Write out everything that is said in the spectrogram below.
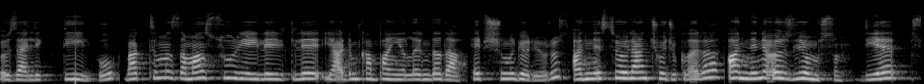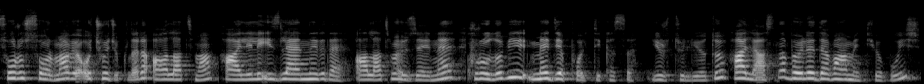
özellik değil bu. Baktığımız zaman Suriye ile ilgili yardım kampanyalarında da hep şunu görüyoruz. Annesi ölen çocuklara anneni özlüyor musun diye soru sorma ve o çocukları ağlatma. Haliyle izleyenleri de ağlatma üzerine kurulu bir medya politikası yürütülüyordu. Hala aslında böyle devam ediyor bu iş.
